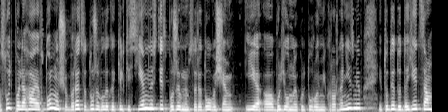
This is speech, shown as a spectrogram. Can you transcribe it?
Суть полягає в тому, що береться дуже велика кількість ємності з поживним середовищем і е, бульйонною культурою мікроорганізмів, і туди додається.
